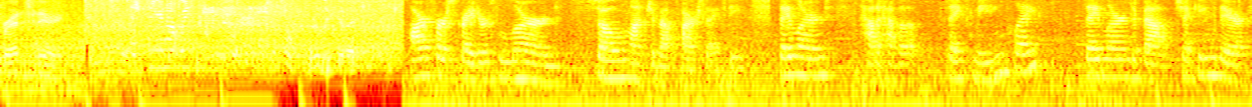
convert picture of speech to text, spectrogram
for engineering. And so you're not wasting soup. It's a really good idea. Our first graders learned so much about fire safety. They learned how to have a safe meeting place. They learned about checking their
